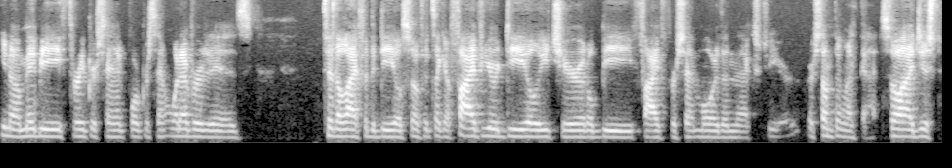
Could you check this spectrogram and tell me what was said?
you know, maybe three percent, four percent, whatever it is, to the life of the deal. So if it's like a five year deal each year, it'll be five percent more than the next year or something like that. So I just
